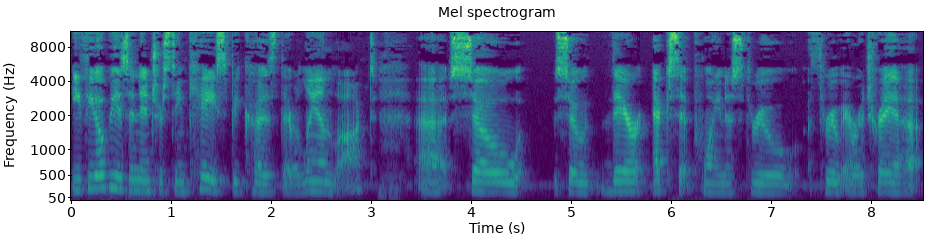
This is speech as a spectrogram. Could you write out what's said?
Ethiopia is an interesting case because they're landlocked. Mm-hmm. Uh, so so their exit point is through through Eritrea,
